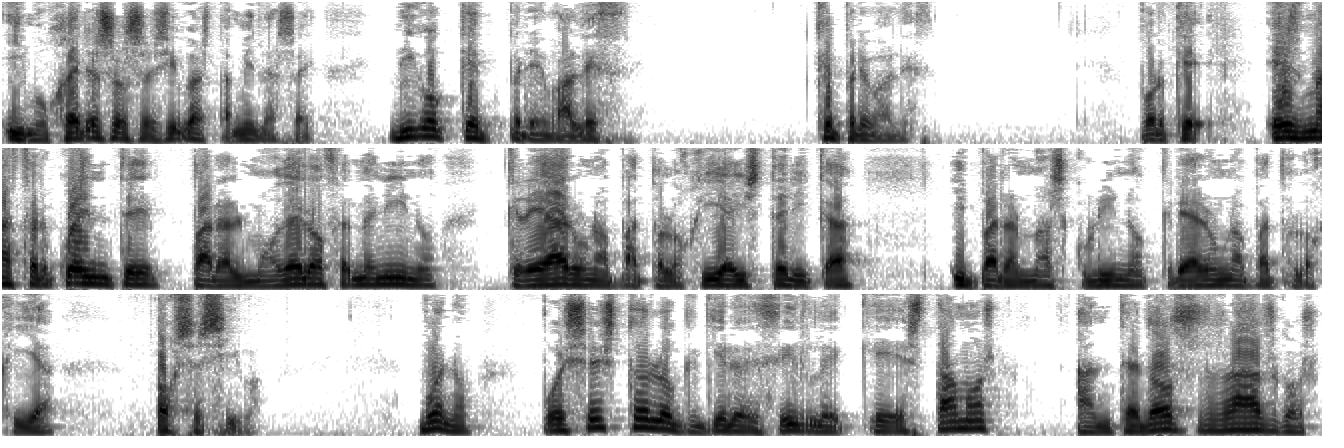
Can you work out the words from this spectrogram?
y mujeres obsesivas también las hay. Digo que prevalece, que prevalece, porque es más frecuente para el modelo femenino crear una patología histérica y para el masculino crear una patología obsesiva. Bueno, pues esto es lo que quiero decirle, que estamos ante dos rasgos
